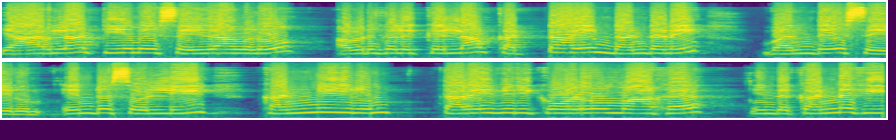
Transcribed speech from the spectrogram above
யாரெல்லாம் தீமை செய்தாங்களோ அவர்களுக்கெல்லாம் கட்ட கட்டாயம் தண்டனை வந்தே சேரும் என்று சொல்லி கண்ணீரும் தலைவிரி கோலவுமாக இந்த கண்ணகி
